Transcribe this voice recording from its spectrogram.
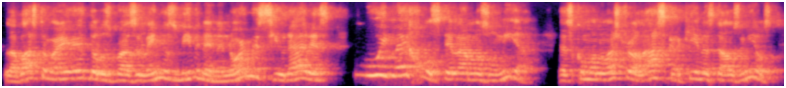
La vasta mayoría de los brasileños viven en enormes ciudades muy lejos de la Amazonía. Es como nuestro Alaska aquí en Estados Unidos.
